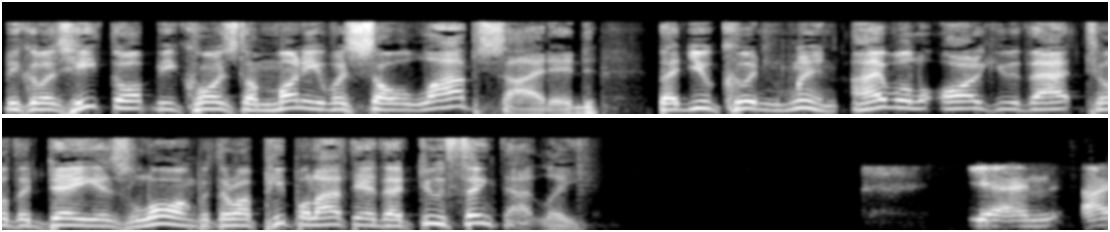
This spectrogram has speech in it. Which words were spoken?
because he thought because the money was so lopsided that you couldn't win. I will argue that till the day is long, but there are people out there that do think that, Lee. Yeah, and I,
